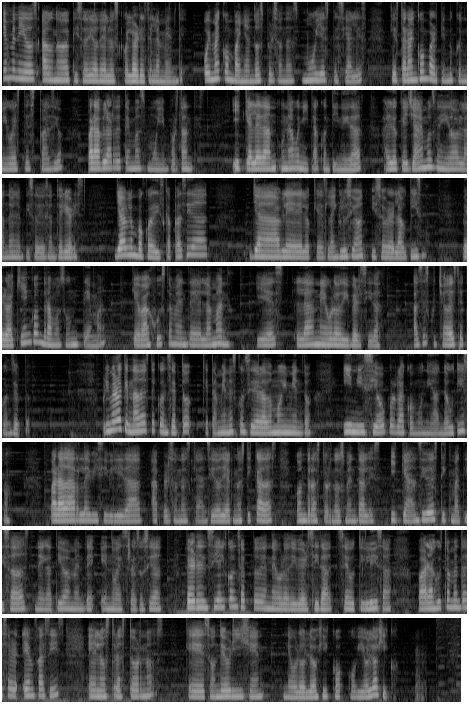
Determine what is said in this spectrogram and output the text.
Bienvenidos a un nuevo episodio de Los Colores de la Mente. Hoy me acompañan dos personas muy especiales que estarán compartiendo conmigo este espacio para hablar de temas muy importantes y que le dan una bonita continuidad a lo que ya hemos venido hablando en episodios anteriores. Ya hablé un poco de discapacidad, ya hablé de lo que es la inclusión y sobre el autismo, pero aquí encontramos un tema que va justamente de la mano y es la neurodiversidad. ¿Has escuchado este concepto? Primero que nada, este concepto, que también es considerado movimiento, inició por la comunidad de autismo, para darle visibilidad a personas que han sido diagnosticadas con trastornos mentales y que han sido estigmatizadas negativamente en nuestra sociedad. Pero en sí el concepto de neurodiversidad se utiliza para justamente hacer énfasis en los trastornos que son de origen neurológico o biológico,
